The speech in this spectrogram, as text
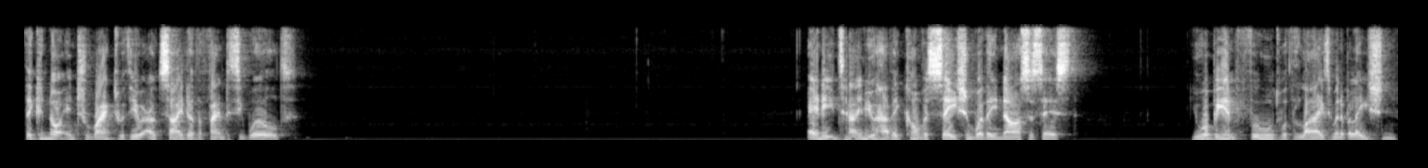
They cannot interact with you outside of the fantasy world. Anytime you have a conversation with a narcissist, you are being fooled with lies manipulation.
